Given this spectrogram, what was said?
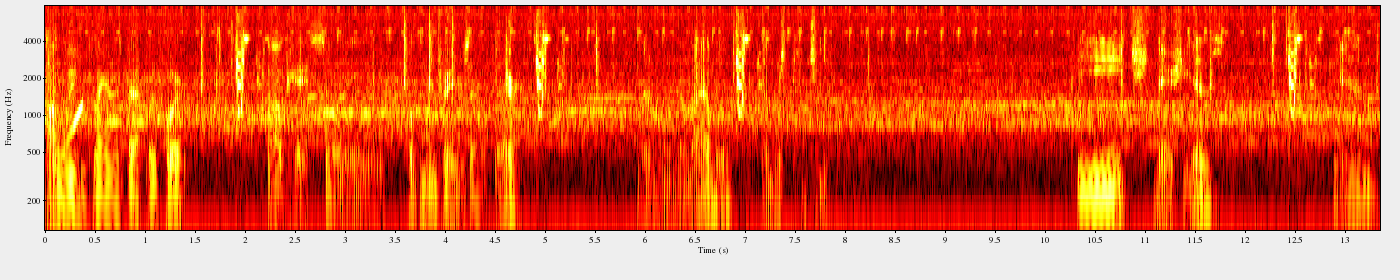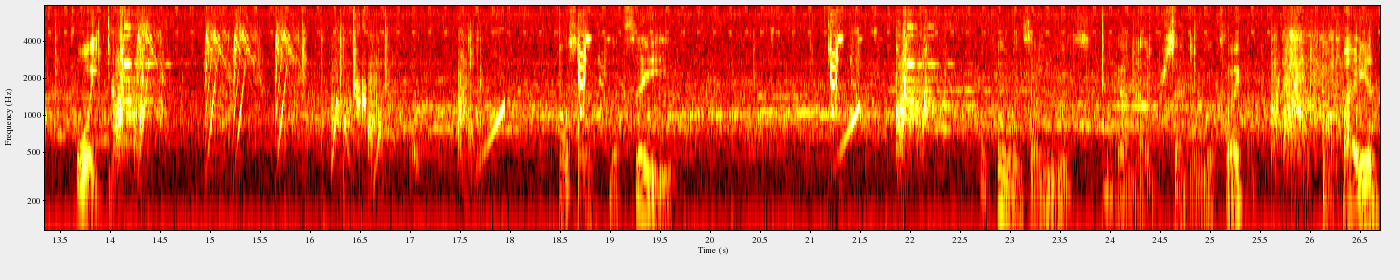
How long have we been playing this bad boy for? Okay, so Pokemon trainers out there. Then reliable. Then there's Peachy. Peach, there she is. And Oi. Save. Only seven minutes. We got another percent it looks like. Not bad.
